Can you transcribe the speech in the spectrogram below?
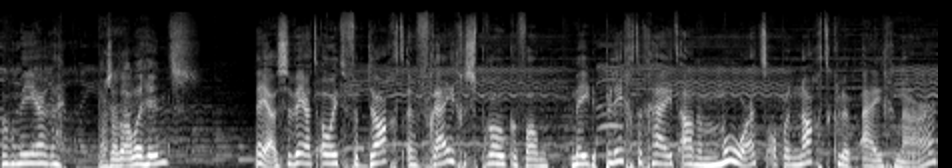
Nog meer? Was dat alle hints? Nou ja, ze werd ooit verdacht en vrijgesproken van medeplichtigheid aan een moord op een nachtclub-eigenaar.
